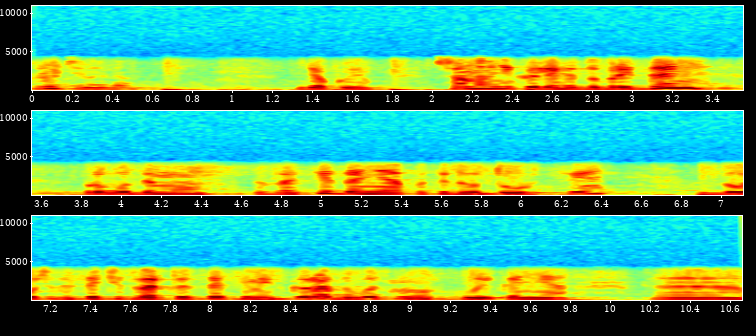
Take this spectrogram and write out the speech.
Включений, так? Дякую. Шановні колеги, добрий день. Проводимо засідання по підготовці до 64-ї сесії міської ради 8 скликання. Е,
